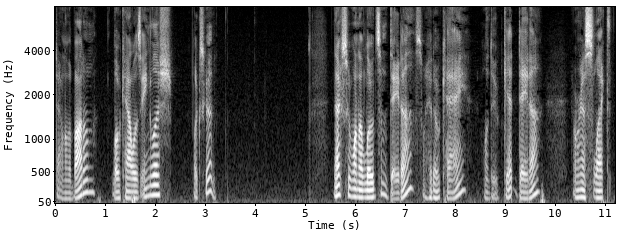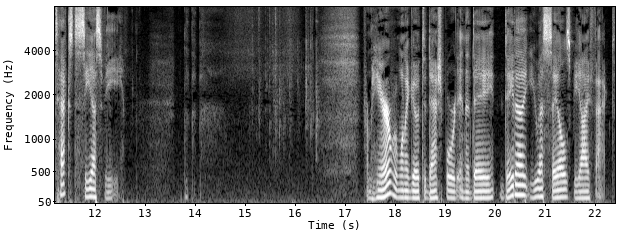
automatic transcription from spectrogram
Down on the bottom, locale is English. Looks good. Next we want to load some data, so hit OK. We'll do Get Data, and we're going to select Text CSV. From here, we want to go to Dashboard in a Day, Data, U.S. Sales, BI Fact.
